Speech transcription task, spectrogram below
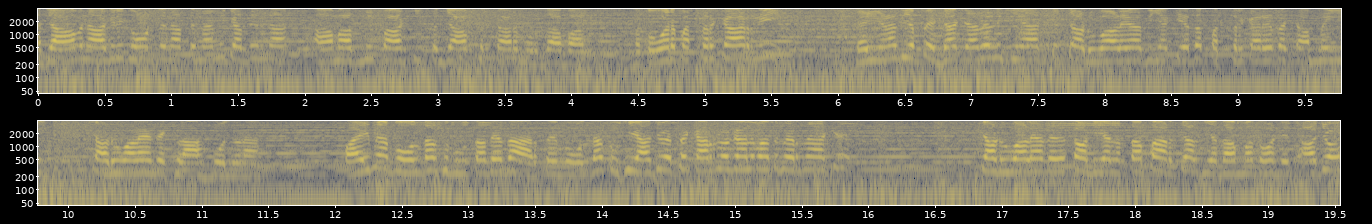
ਅੱਜ ਆਮ ਨਾਗਰਿਕ ਹੋਣ ਦੇ ਨਾਤੇ ਮੈਂ ਵੀ ਕਹਿ ਦਿੰਦਾ, ਆਮ ਆਦਮੀ ਪਾਰਟੀ ਪੰਜਾਬ ਸਰਕਾਰ ਮੁਰਦਾਬਾਦ। ਬਤੌਰ ਪੱਤਰਕਾਰ ਨਹੀਂ, ਕਈ ਇਹਨਾਂ ਦੀਆਂ ਭੇਡਾਂ ਕਹਿ ਦੇਣਗੀਆਂ ਕਿ ਝਾੜੂ ਵਾਲਿਆਂ ਦੀਆਂ ਕਿ ਇਹ ਤਾਂ ਪੱਤਰਕਾਰੇ ਦਾ ਕੰਮ ਹੀ ਝਾੜੂ ਵਾਲਿਆਂ ਦੇ ਖਿਲਾਫ ਬੋਲਣਾ। ਭਾਈ ਮੈਂ ਬੋਲਦਾ ਸਬੂਤਾਂ ਦੇ ਆਧਾਰ ਤੇ ਬੋਲਦਾ, ਤੁਸੀਂ ਆਜੋ ਇੱਥੇ ਕਰ ਲਓ ਗੱਲਬਾਤ ਮੇਰੇ ਨਾਲ ਆ ਕੇ। ਝਾੜੂ ਵਾਲਿਆਂ ਦੇ ਤੁਹਾਡੀਆਂ ਲੱਤਾਂ ਭਾਰ ਚੱਲਦੀਆਂ, ਦਮਾਂ ਤੁਹਾਡੇ 'ਚ ਆਜੋ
